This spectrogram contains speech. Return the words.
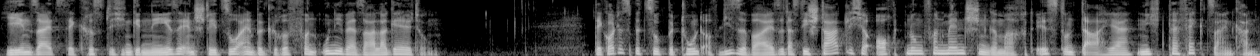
Jenseits der christlichen Genese entsteht so ein Begriff von universaler Geltung. Der Gottesbezug betont auf diese Weise, dass die staatliche Ordnung von Menschen gemacht ist und daher nicht perfekt sein kann.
